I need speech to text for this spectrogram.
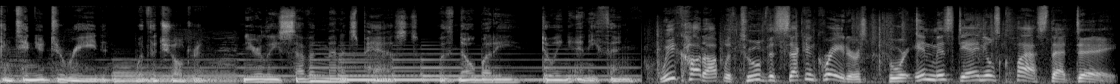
continued to read with the children. Nearly seven minutes passed with nobody doing anything. We caught up with two of the second graders who were in Miss Daniels' class that day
